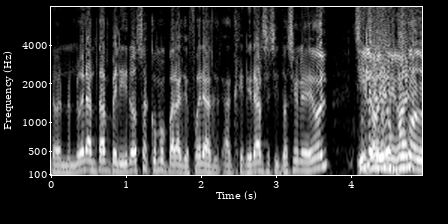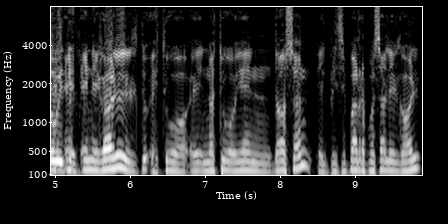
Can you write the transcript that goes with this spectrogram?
No, no- no eran tan peligrosas como para que fuera a generarse situaciones de gol. Sí, y lo en un poco dubitativo. En, en el gol tu- estuvo, eh, no estuvo bien Dawson, el principal responsable del gol,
